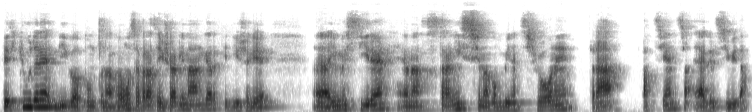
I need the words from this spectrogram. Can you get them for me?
Per chiudere, dico appunto una famosa frase di Charlie Munger che dice che eh, investire è una stranissima combinazione tra pazienza e aggressività.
